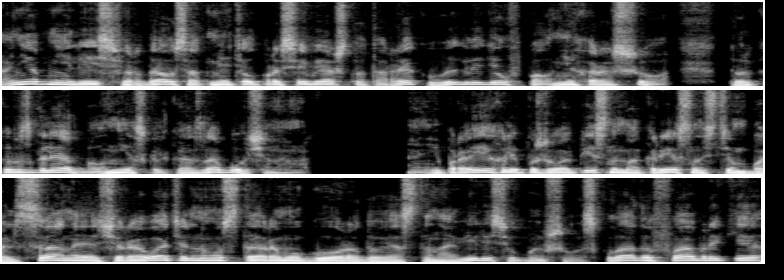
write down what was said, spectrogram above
Они обнялись, Фердаус отметил про себя, что Тарек выглядел вполне хорошо, только взгляд был несколько озабоченным. Они проехали по живописным окрестностям Бальцана и очаровательному старому городу и остановились у бывшего склада фабрики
